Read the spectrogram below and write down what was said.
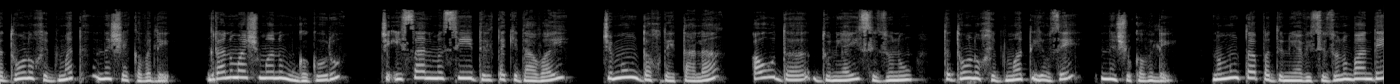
د دوه خدمت نشي کولای ګرانو ماشومانو موږ ګورو چې عیسی مسیح دلته کې دا وایي چې موږ د خدای تعالی او د دنیوي سيزونو د دوه خدمت یو ځای نشو کولای نو موږ ته په دنیوي سيزونو باندې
